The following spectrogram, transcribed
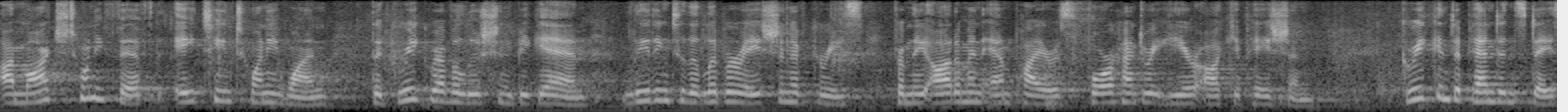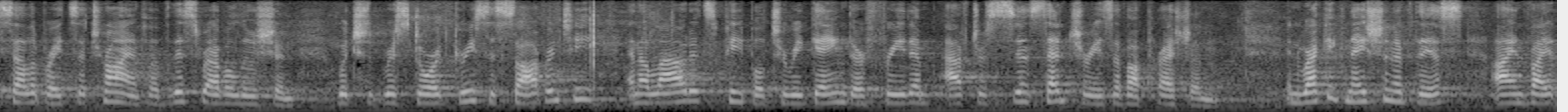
On March 25, 1821, the Greek Revolution began, leading to the liberation of Greece from the Ottoman Empire's 400-year occupation. Greek Independence Day celebrates the triumph of this revolution, which restored Greece's sovereignty and allowed its people to regain their freedom after centuries of oppression. In recognition of this, I invite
